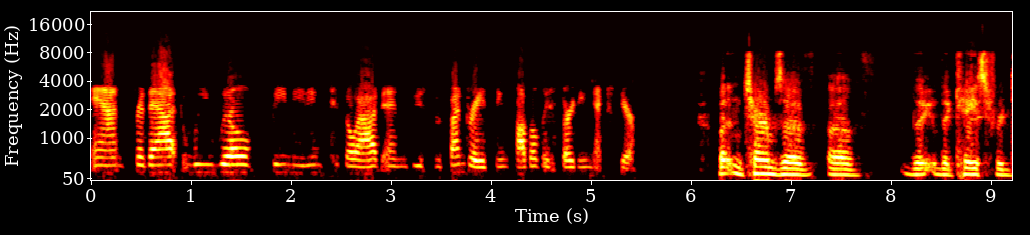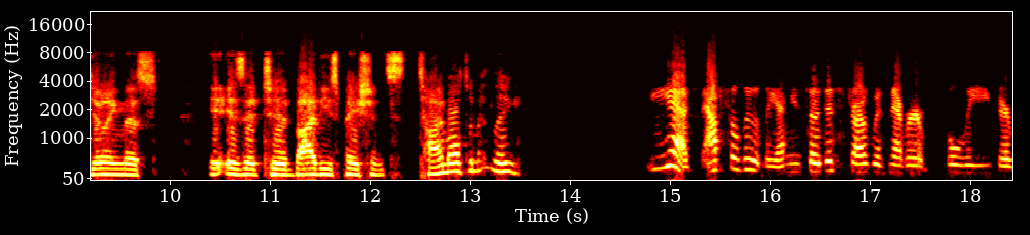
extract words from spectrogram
And for that, we will be needing to go out and do some fundraising probably starting next year. But in terms of, of the, the case for doing this, is it to buy these patients time ultimately? Yes, absolutely. I mean, so this drug was never believed or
